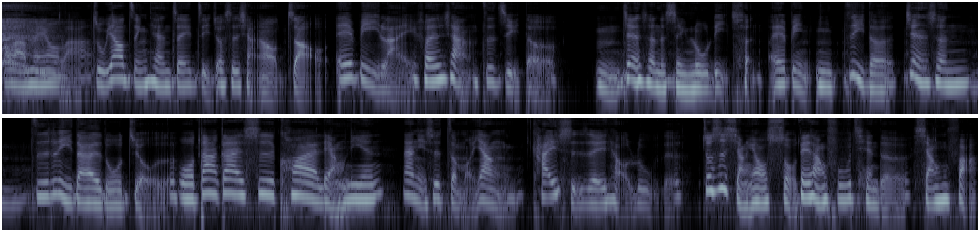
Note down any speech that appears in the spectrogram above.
好啦，没有啦，主要今天这一集就是想要找 Abby 来分享自己的嗯健身的心路历程。Abby，你自己的健身资历大概多久了？我大概是快两年。那你是怎么样开始这一条路的？就是想要瘦，非常肤浅的想法。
